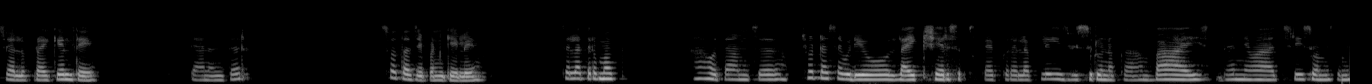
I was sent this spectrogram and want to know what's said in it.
शॅलो फ्राय केले ते त्यानंतर स्वतःचे पण केले. चला तर मग हा होता आमचं छोटासा व्हिडिओ. लाईक शेअर सबस्क्राईब करायला प्लीज विसरू नका. बाय. धन्यवाद. श्री स्वामी स्वामी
